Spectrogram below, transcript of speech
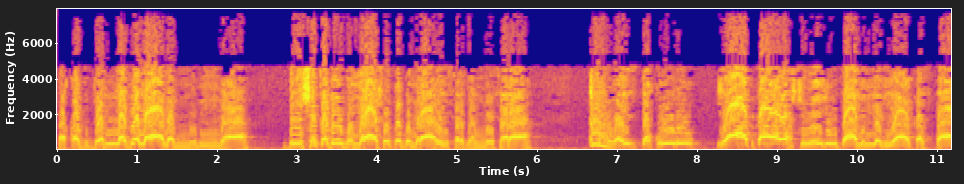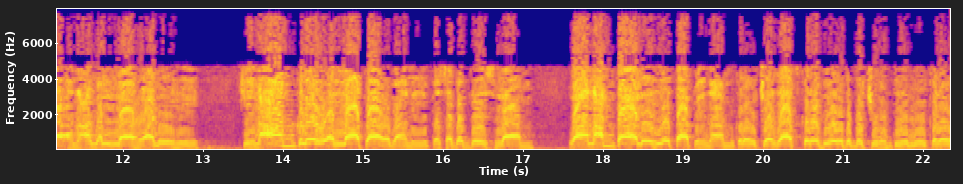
فقد ضل ضلالا مبینا بیشک دې گمراه شو په گمراهی سرګن سرا وایز تقولو یاد کا وحش ویلو تعالی الذی کستا انعم الله علیه چې انعام کړو الله تعالی باندې په سبب د اسلام وانعمت علیه تا په انعام کړو چې ذات کړو دې د بچو ته یې کړو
